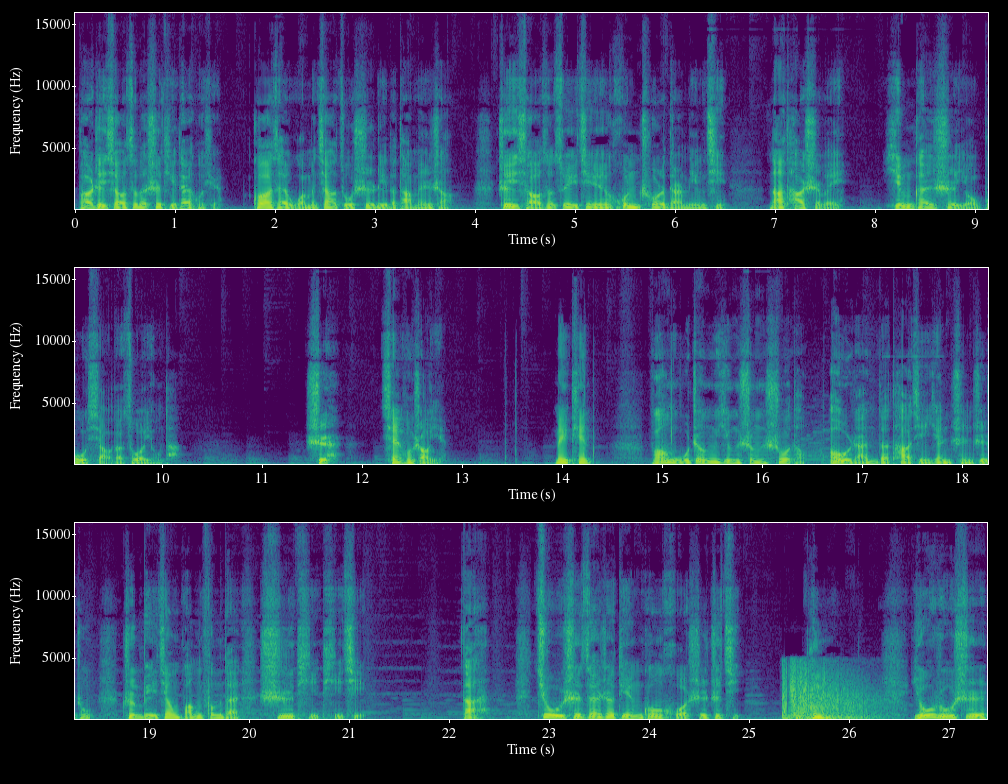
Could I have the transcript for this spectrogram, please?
把这小子的尸体带回去，挂在我们家族势力的大门上。这小子最近混出了点名气，拿他示威，应该是有不小的作用的。”是，钱锋少爷。那天。王武正应声说道，傲然的踏进烟尘之中，准备将王峰的尸体提起。但，就是在这电光火石之际，砰！犹如是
